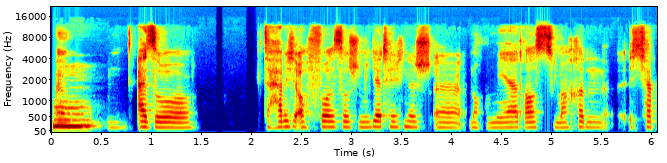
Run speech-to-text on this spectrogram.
Mhm. Ähm, also da habe ich auch vor, Social Media technisch äh, noch mehr draus zu machen. Ich habe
